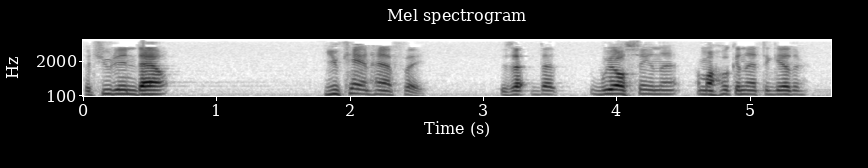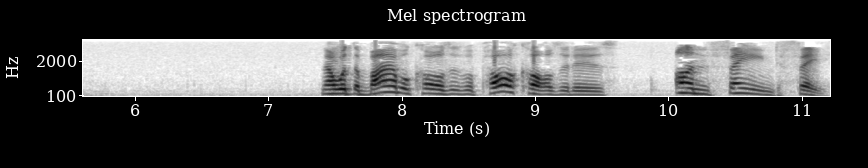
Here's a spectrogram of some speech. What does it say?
that you didn't doubt, you can't have faith. Is that that we all seeing that? Am I hooking that together? Now what the Bible calls it, what Paul calls it is unfeigned faith.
